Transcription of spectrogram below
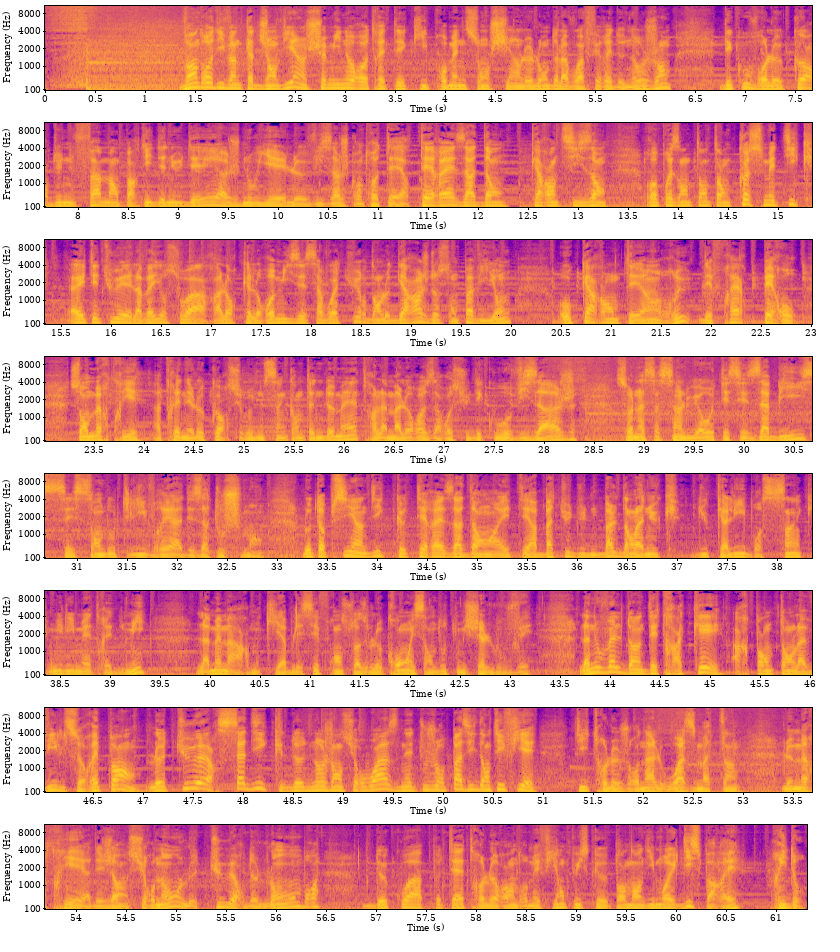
Vendredi 24 janvier, un cheminot retraité qui promène son chien le long de la voie ferrée de Nogent découvre le corps d'une femme en partie dénudée, agenouillée, le visage contre terre. Thérèse Adam, 46 ans, représentante en cosmétique, a été tuée la veille au soir alors qu'elle remisait sa voiture dans le garage de son pavillon au 41 rue des Frères Perrault. Son meurtrier a traîné le corps sur une cinquantaine de mètres. La malheureuse a reçu des coups au visage. Son assassin lui a ôté ses habits, s'est sans doute livré à des attouchements. L'autopsie indique que Thérèse Adam a été abattue d'une balle dans la nuque du calibre 5 mm et demi la même arme qui a blessé Françoise Lecron et sans doute Michel Louvet. La nouvelle d'un détraqué arpentant la ville se répand. Le tueur sadique de Nogent-sur-Oise n'est toujours pas identifié, titre le journal Oise Matin. Le meurtrier a déjà un surnom, le tueur de l'ombre. De quoi peut-être le rendre méfiant puisque pendant dix mois il disparaît. Rideau.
